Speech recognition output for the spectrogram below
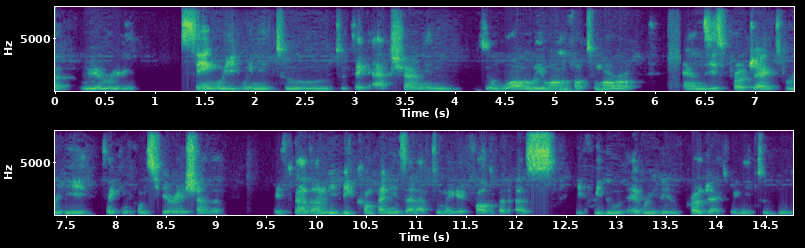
we're really seeing. We we need to to take action in the world we want for tomorrow, and this project really take in consideration that it's not only big companies that have to make effort, but us. If we do every little project, we need to do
